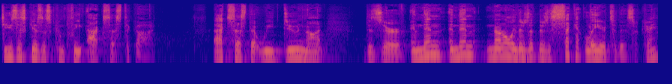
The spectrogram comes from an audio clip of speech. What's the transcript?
Jesus gives us complete access to God, access that we do not deserve. And then, and then not only, there's a, there's a second layer to this, okay?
